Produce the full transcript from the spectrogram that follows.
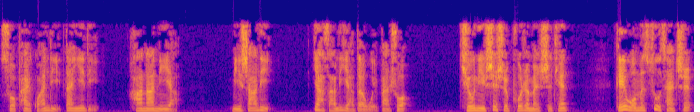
所派管理但以理。哈拿尼亚、弥沙利、亚撒利亚的委办说：“求你试试仆人们十天，给我们素菜吃，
